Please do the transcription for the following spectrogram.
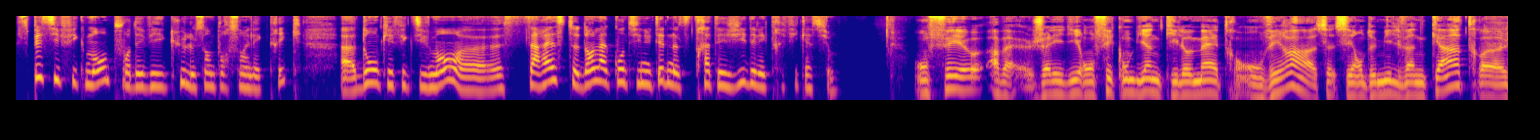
spécifiquement pour des véhicules 100% électriques. donc effectivement, ça reste dans la continuité de notre stratégie d'électrification. On fait, euh, ah bah, j'allais dire, on fait combien de kilomètres On verra. C'est en 2024. Euh,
